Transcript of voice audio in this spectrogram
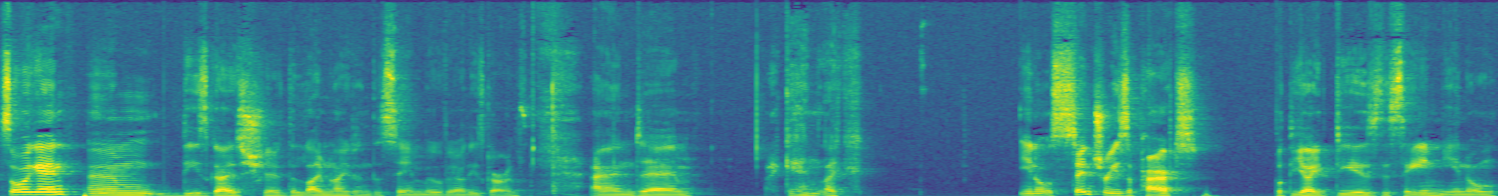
So again, um, these guys shared the limelight in the same movie, or these girls. And um, again, like, you know, centuries apart, but the idea is the same, you know,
